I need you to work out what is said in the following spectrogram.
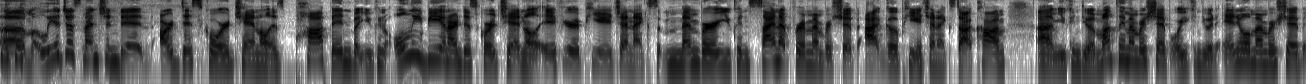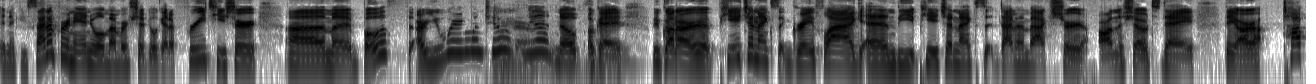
um, Leah just mentioned it. Our Discord channel is poppin', but you can only be in our Discord channel if you're a PHNX member. You can sign up for a membership at gophnx.com. Um, you can do a monthly membership or you can do an annual membership. And if you sign up for an annual membership, you'll get a free T-shirt. Um, both. Are you wearing one too, No. Leah? Nope. Okay. We've got our PHNX gray flag and the PHNX Diamondback shirt on the show today. They are top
